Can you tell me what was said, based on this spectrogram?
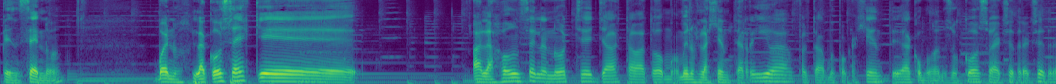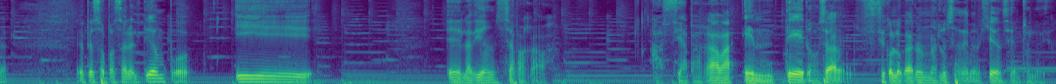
pensé, ¿no? Bueno, la cosa es que a las 11 de la noche ya estaba todo más o menos la gente arriba, faltaba muy poca gente, acomodando sus cosas, etcétera, etcétera. Empezó a pasar el tiempo y el avión se apagaba. Ah, se apagaba entero, o sea, se colocaron unas luces de emergencia dentro del avión.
